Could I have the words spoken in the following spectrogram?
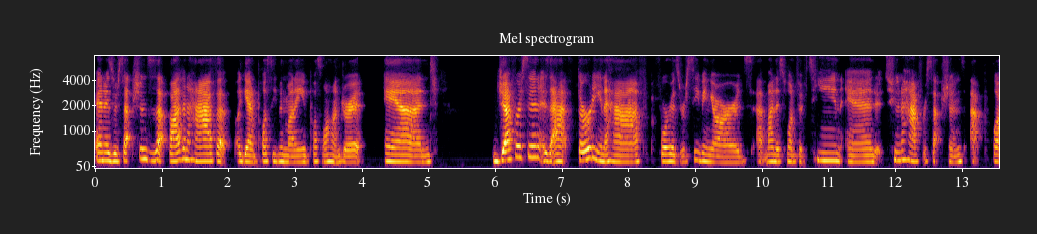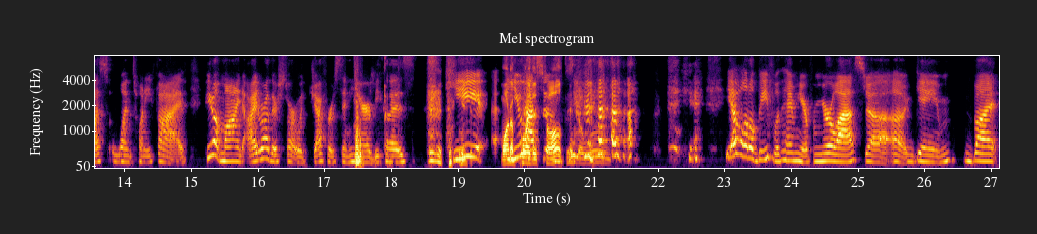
And his receptions is at five and a half at again plus even money, plus 100. And Jefferson is at 30 and a half for his receiving yards at minus 115 and two and a half receptions at plus 125. If you don't mind, I'd rather start with Jefferson here because he want to pour the salt in the wound. you have a little beef with him here from your last uh, uh, game, but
